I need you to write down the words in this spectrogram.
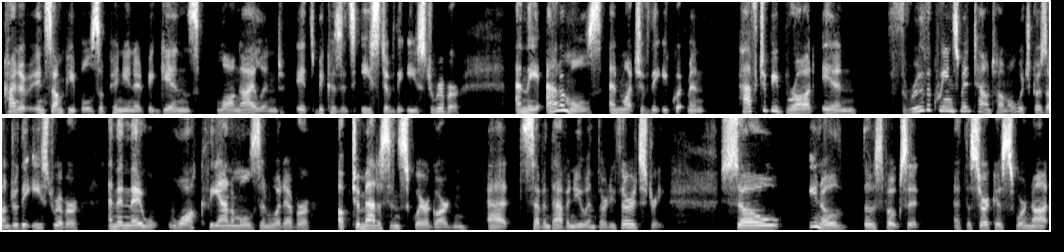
kind of in some people's opinion it begins long island. It's because it's east of the east river. And the animals and much of the equipment have to be brought in through the queens midtown tunnel which goes under the east river and then they walk the animals and whatever up to madison square garden at 7th avenue and 33rd street so you know those folks at at the circus were not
